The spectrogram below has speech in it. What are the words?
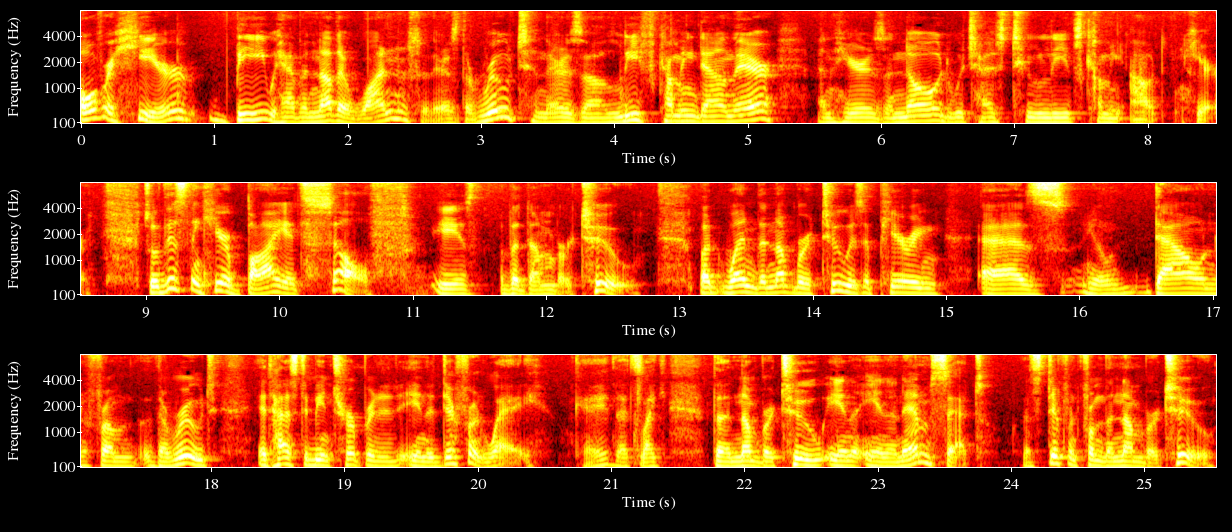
Over here, B, we have another one. So there's the root, and there's a leaf coming down there. And here's a node which has two leaves coming out here. So this thing here by itself is the number 2. But when the number 2 is appearing as you know down from the root, it has to be interpreted in a different way. Okay, That's like the number 2 in, in an M set. That's different from the number 2.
